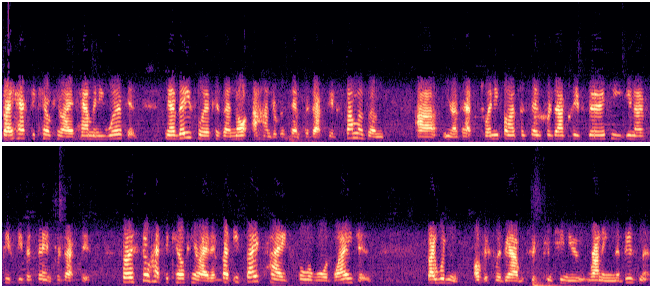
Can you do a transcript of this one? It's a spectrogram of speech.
they have to calculate how many workers. Now, these workers are not 100% productive. Some of them are, you know, perhaps 25% productive, 30, you know, 50% productive. So I still had to calculate it. But if they paid full award wages, they wouldn't obviously be able to continue running the business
